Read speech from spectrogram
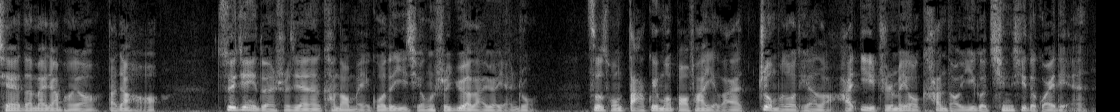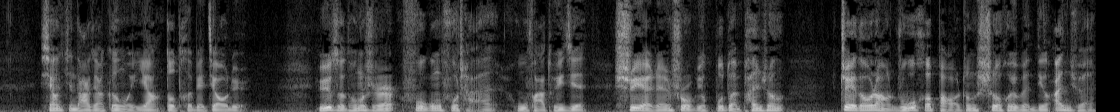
亲爱的卖家朋友，大家好。最近一段时间，看到美国的疫情是越来越严重。自从大规模爆发以来，这么多天了，还一直没有看到一个清晰的拐点。相信大家跟我一样都特别焦虑。与此同时，复工复产无法推进，失业人数又不断攀升，这都让如何保证社会稳定安全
